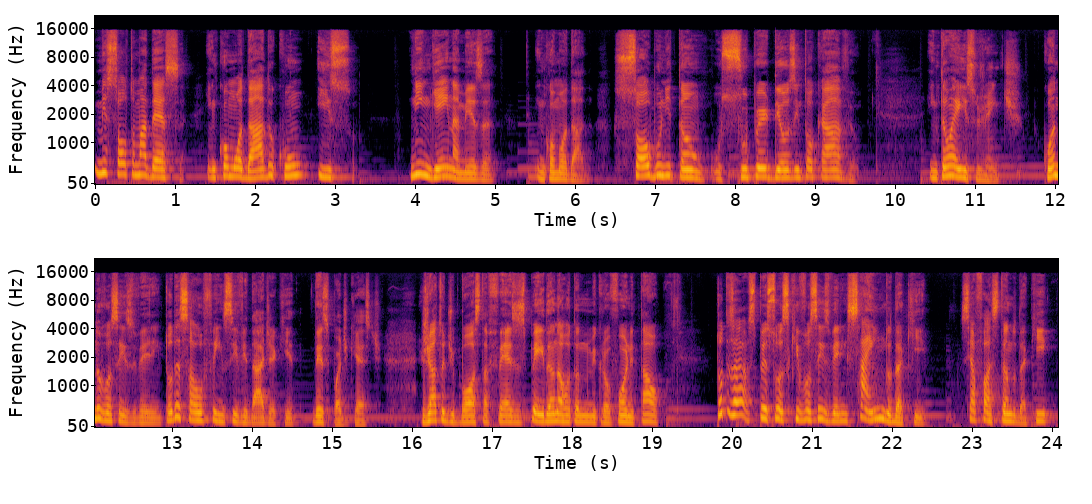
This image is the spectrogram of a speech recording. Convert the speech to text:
me solta uma dessa, incomodado com isso. Ninguém na mesa incomodado. Só o bonitão, o super deus intocável. Então é isso, gente. Quando vocês verem toda essa ofensividade aqui desse podcast, jato de bosta, fezes, peidando, arrotando no microfone e tal, todas as pessoas que vocês verem saindo daqui, se afastando daqui,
